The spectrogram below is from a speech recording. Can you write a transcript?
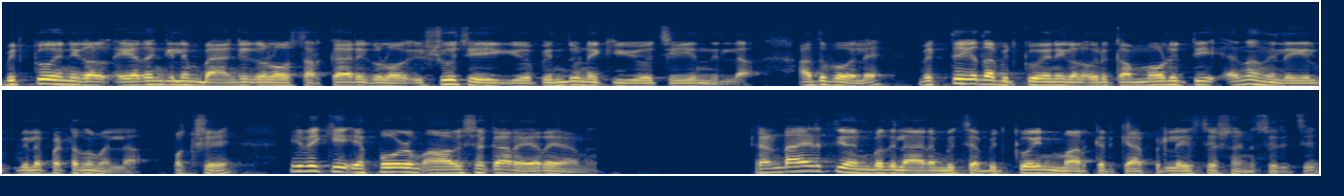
ബിറ്റ്കോയിനുകൾ ഏതെങ്കിലും ബാങ്കുകളോ സർക്കാരുകളോ ഇഷ്യൂ ചെയ്യുകയോ പിന്തുണയ്ക്കുകയോ ചെയ്യുന്നില്ല. അതുപോലെ വ്യക്തിഗത ബിറ്റ്കോയിനുകൾ ഒരു കമ്മോഡിറ്റി എന്ന നിലയിൽ വിലപ്പെട്ടതുമല്ല. പക്ഷേ ഇവയ്ക്ക് എപ്പോഴും ആവശ്യക്കാർ ഏറെയാണ്. രണ്ടായിരത്തി ഒൻപതിൽ ആരംഭിച്ച ബിറ്റ്കോയിൻ മാർക്കറ്റ് ക്യാപിറ്റലൈസേഷൻ അനുസരിച്ച്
